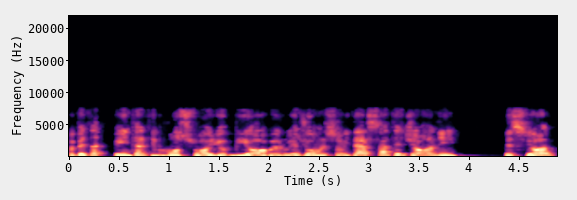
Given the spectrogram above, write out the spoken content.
و به این ترتیب رسوایی و بیآبروی جمهوری اسلامی در سطح جهانی بسیار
